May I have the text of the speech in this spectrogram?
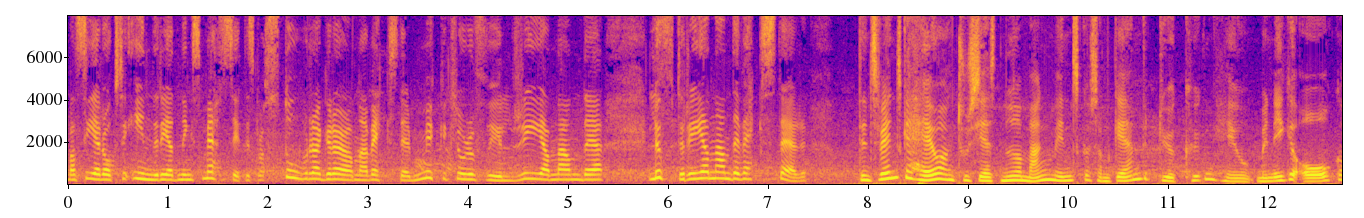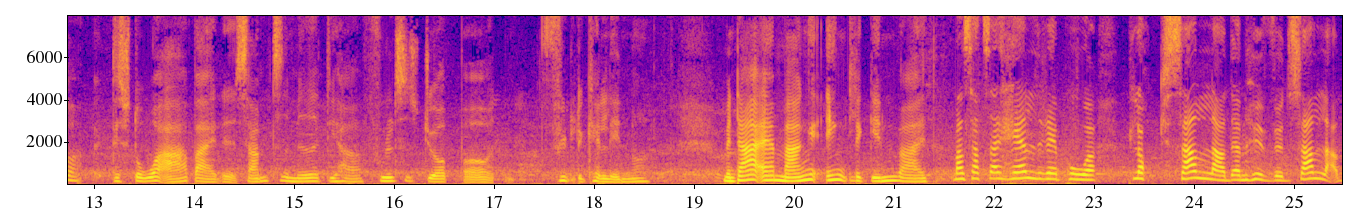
Man ser det också inredningsmässigt, det ska vara stora gröna växter, mycket klorofyll, renande, luftrenande växter. Den svenske haveentusiast møder mange mennesker, som gerne vil dyrke køkkenhave, men ikke orker det store arbejde, samtidig med, at de har fuldtidsjob og fyldte kalendere. Men der er mange enkle genveje. Man satsar hellre på plocksallad än huvudsallad.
